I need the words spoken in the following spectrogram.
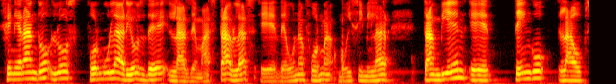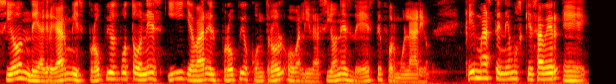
generando los formularios de las demás tablas eh, de una forma muy similar. También eh, tengo la opción de agregar mis propios botones y llevar el propio control o validaciones de este formulario. ¿Qué más tenemos que saber eh,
